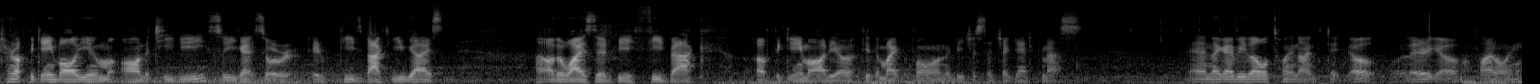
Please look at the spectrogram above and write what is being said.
turn up the game volume on the TV, so you guys, so it feeds back to you guys. Uh, otherwise, there'd be feedback of the game audio through the microphone. It'd be just a gigantic mess. And I gotta be level 29 to take. Oh, there you go. Finally.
